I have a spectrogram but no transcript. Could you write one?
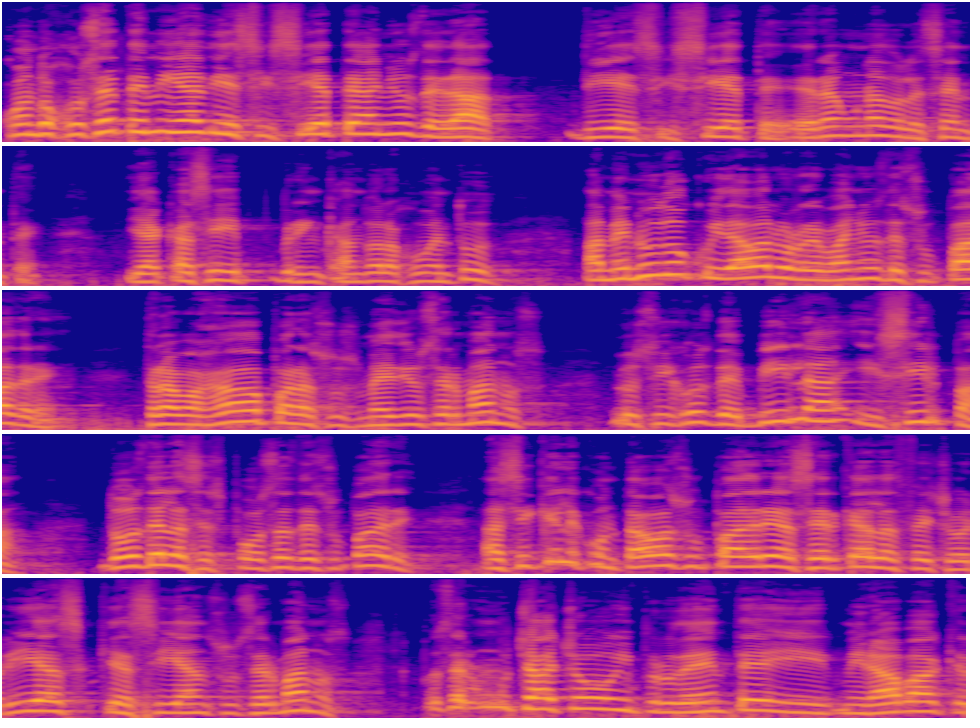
Cuando José tenía 17 años de edad, 17, era un adolescente, ya casi brincando a la juventud, a menudo cuidaba los rebaños de su padre, trabajaba para sus medios hermanos, los hijos de Bila y Silpa, dos de las esposas de su padre. Así que le contaba a su padre acerca de las fechorías que hacían sus hermanos. Pues era un muchacho imprudente y miraba que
